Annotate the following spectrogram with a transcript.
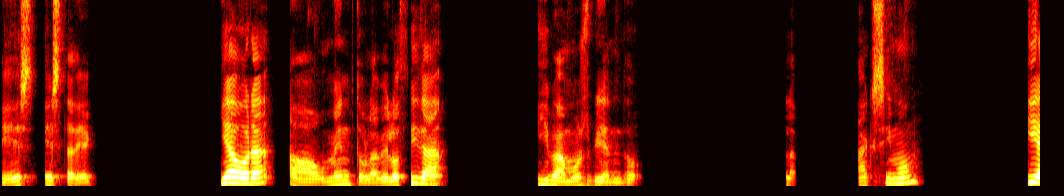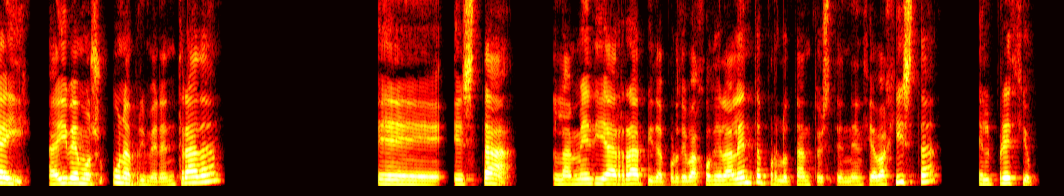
que es esta de aquí. Y ahora aumento la velocidad y vamos viendo la máximo. Y ahí, ahí vemos una primera entrada. Eh, está la media rápida por debajo de la lenta, por lo tanto es tendencia bajista. El precio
